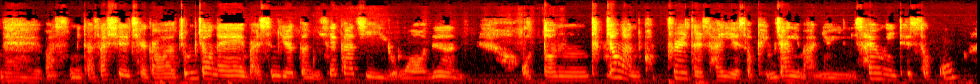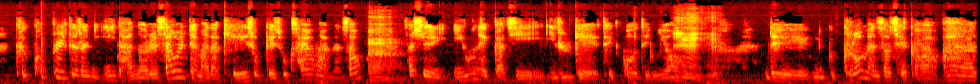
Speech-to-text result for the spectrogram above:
네, 맞습니다. 사실 제가 좀 전에 말씀드렸던 이 세 가지 용어는 어떤 특정한 커플들 사이에서 굉장히 많이 사용이 됐었고, 그 커플들은 이 단어를 싸울 때마다 계속 계속 사용하면서 음, 사실 이혼에까지 이르게 됐거든요. 예 예. 네, 그러면서 제가, 아,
